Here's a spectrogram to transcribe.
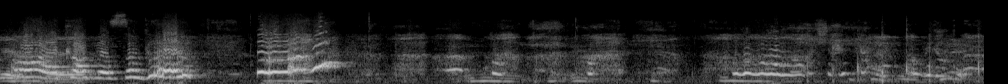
Yeah, Oh, that yeah. cock feels so good. Oh, shit. Oh, my God.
